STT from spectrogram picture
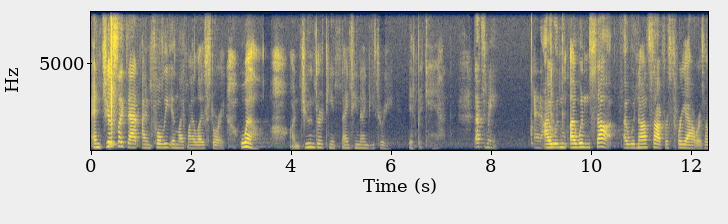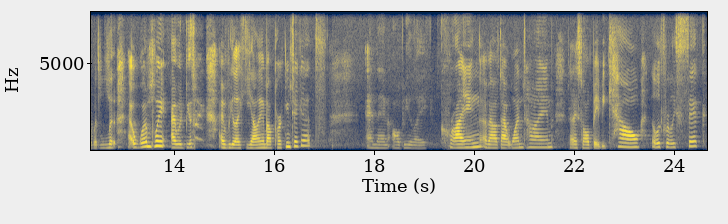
And just like that, I'm fully in like my life story. Well, on June 13th, 1993, it began. That's me. And I wouldn't I wouldn't stop. I would not stop for 3 hours. I would li- at one point I would be like I would be like yelling about parking tickets and then I'll be like crying about that one time that I saw a baby cow that looked really sick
